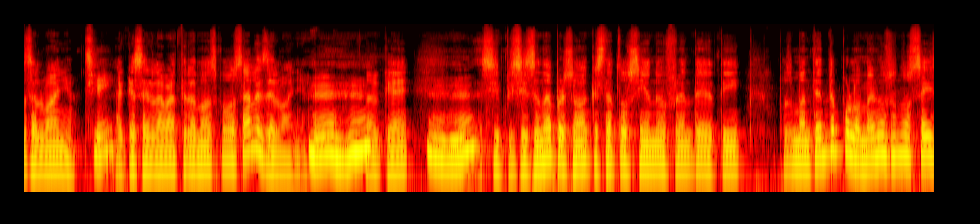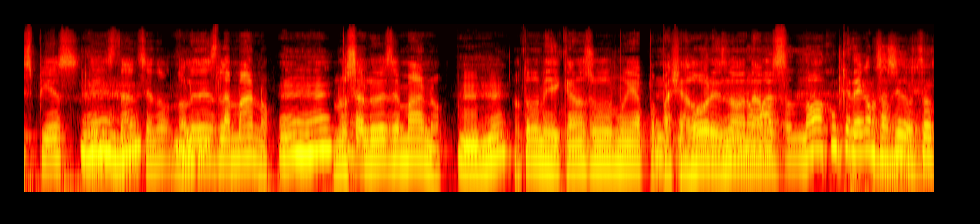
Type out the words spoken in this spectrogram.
entras al baño. Sí. Hay que hacer lavarte las manos cuando sales del baño. ¿Ok? si, si es una persona que está tosiendo enfrente de ti, pues mantente por lo menos unos seis pies de distancia, ¿no? No le des la mano. No saludes de mano. Nosotros los mexicanos somos muy apapachadores, ¿no? No, Andamos... más- no, con que digamos así, doctor.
